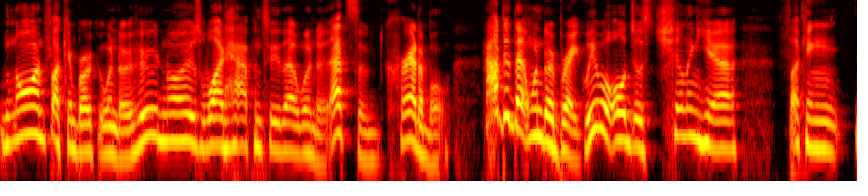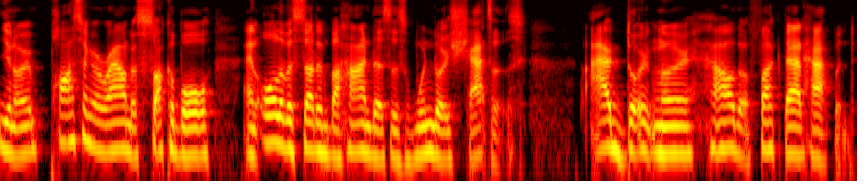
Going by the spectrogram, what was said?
No one fucking broke a window. Who knows what happened to that window? That's incredible. How did that window break? We were all just chilling here, fucking, you know, passing around a soccer ball, and all of a sudden behind us, this window shatters. I don't know how the fuck that happened.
